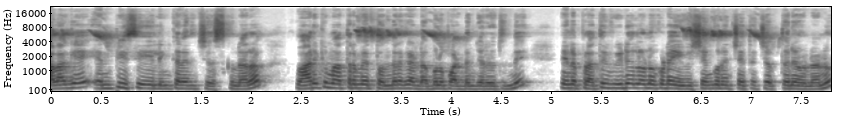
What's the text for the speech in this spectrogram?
అలాగే ఎన్పిసిఐ లింక్ అనేది చేసుకున్నారో వారికి మాత్రమే తొందరగా డబ్బులు పడడం జరుగుతుంది. నేను ప్రతి వీడియోలోనూ కూడా ఈ విషయం గురించి అయితే చెప్తూనే ఉన్నాను.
